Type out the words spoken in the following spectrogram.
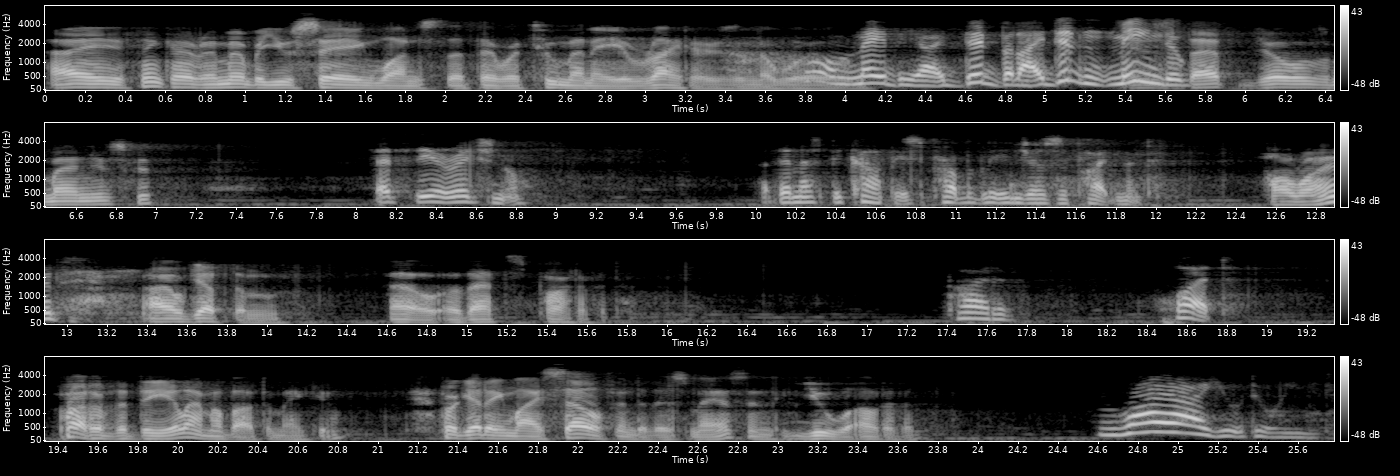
I think I remember you saying once that there were too many writers in the world. Oh, maybe I did, but I didn't mean Is to. that Joe's manuscript? That's the original. But there must be copies, probably in Joe's apartment. All right. I'll get them. Now, uh, that's part of it. Part of what? Part of the deal I'm about to make you. For getting myself into this mess and you out of it. Why are you doing it?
